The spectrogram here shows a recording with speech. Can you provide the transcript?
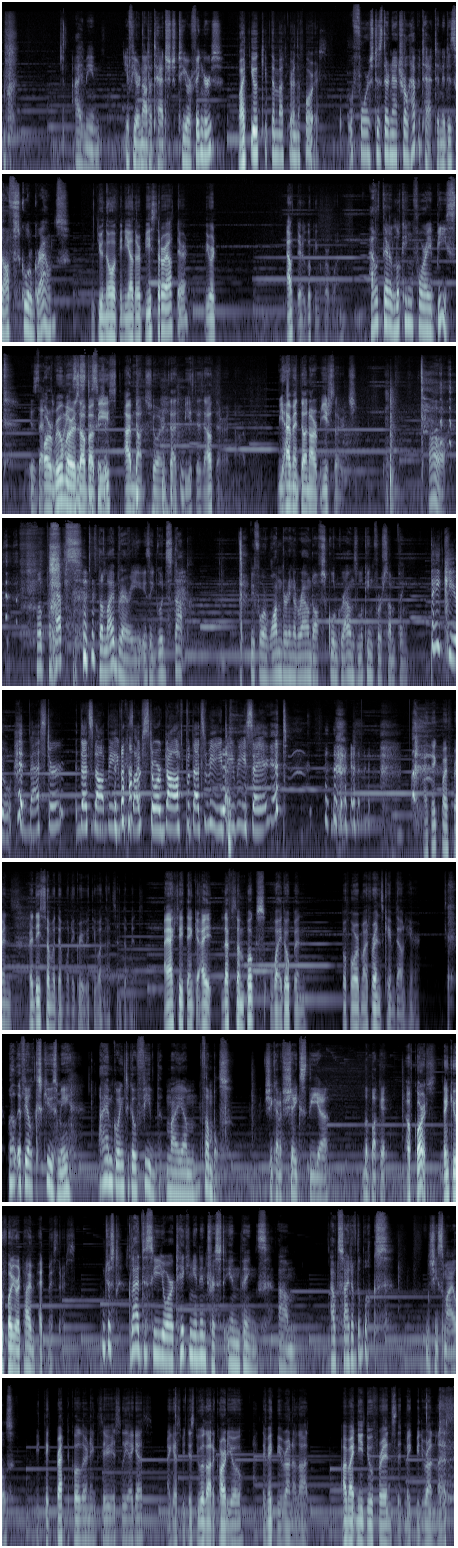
I mean, if you're not attached to your fingers, Why do you keep them out here in the forest? the forest is their natural habitat and it is off school grounds. Do you know of any other beasts that are out there? We were out there looking for one. Out there looking for a beast. Is that or the rumors wisest of a beast. I'm not sure if that beast is out there or not. We haven't done our research. Oh. Well, perhaps the library is a good stop before wandering around off school grounds looking for something. Thank you, headmaster. That's not me because I've stormed off, but that's me, DB, saying it. I think my friends, or at least some of them, would agree with you on that sentiment. I actually think I left some books wide open before my friends came down here. Well, if you'll excuse me, I am going to go feed my um thumbles. She kind of shakes the uh the bucket. Of course. Thank you for your time, headmistress. I'm just glad to see you're taking an interest in things um outside of the books. She smiles. We take practical learning seriously, I guess. I guess we just do a lot of cardio. They make me run a lot. I might need new friends that make me run less.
